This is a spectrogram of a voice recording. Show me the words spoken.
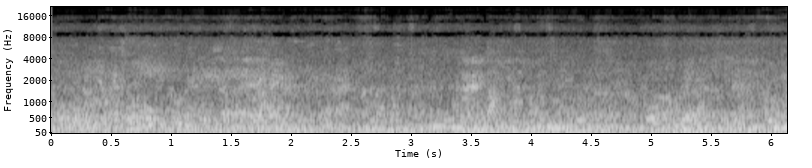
โอ้โหโอ้โห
